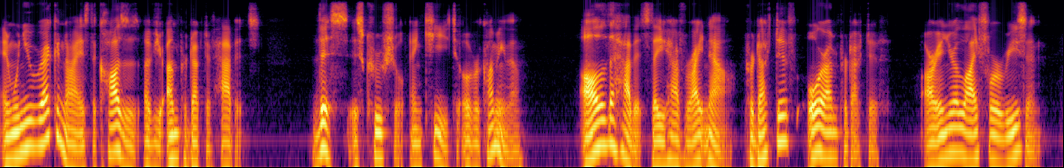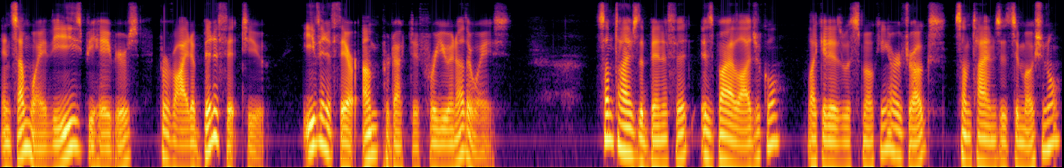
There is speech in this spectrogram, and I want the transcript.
And when you recognize the causes of your unproductive habits, this is crucial and key to overcoming them. All of the habits that you have right now, productive or unproductive, are in your life for a reason. In some way, these behaviors provide a benefit to you, even if they are unproductive for you in other ways. Sometimes the benefit is biological, like it is with smoking or drugs. Sometimes it's emotional,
